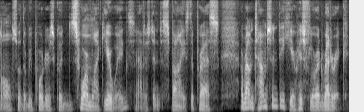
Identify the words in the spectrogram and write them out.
Also, the reporters could swarm like earwigs, Atherstone despised the press, around Thomson to hear his florid rhetoric.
